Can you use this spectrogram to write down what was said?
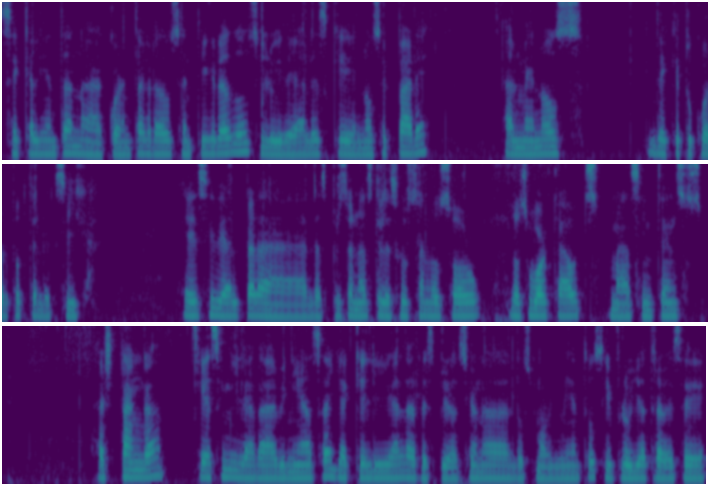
se calientan a 40 grados centígrados y lo ideal es que no se pare, al menos de que tu cuerpo te lo exija es ideal para las personas que les gustan los, los workouts más intensos. Ashtanga es similar a Vinyasa ya que liga la respiración a los movimientos y fluye a través de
